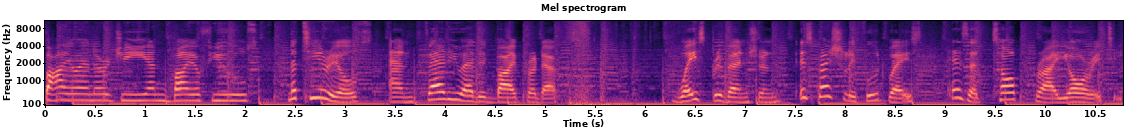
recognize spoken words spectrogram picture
bioenergy and biofuels, materials, and value added byproducts. Waste prevention, especially food waste, is a top priority.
